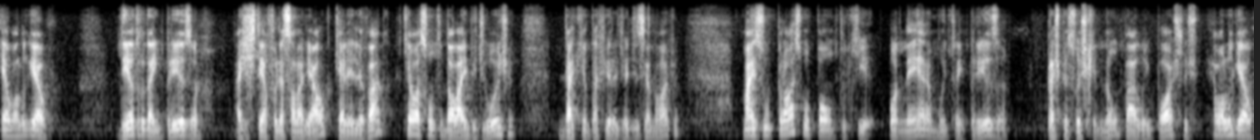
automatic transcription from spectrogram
é o aluguel. Dentro da empresa, a gente tem a folha salarial, que é elevada, que é o assunto da live de hoje, da quinta-feira, dia 19. Mas o próximo ponto que onera muito a empresa para as pessoas que não pagam impostos é o aluguel.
